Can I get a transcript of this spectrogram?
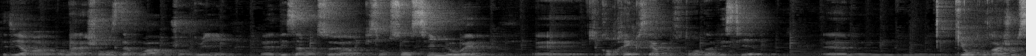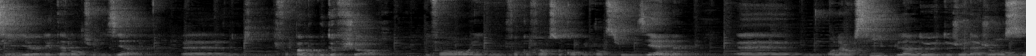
C'est-à-dire, euh, on a la chance d'avoir aujourd'hui euh, des annonceurs qui sont sensibles au web, qui comprennent que c'est important d'investir, qui encouragent aussi les talents tunisiens. donc, ils ne font pas beaucoup d'offshore, ils font, confiance aux compétences tunisiennes. on a aussi plein de, jeunes agences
